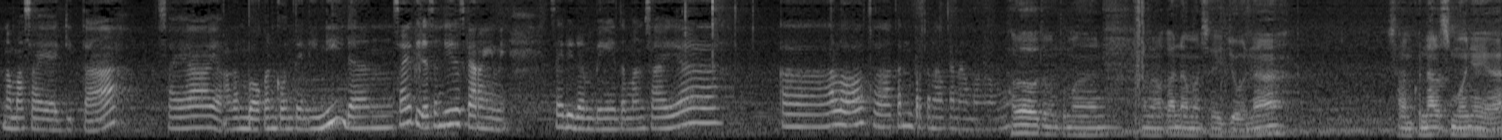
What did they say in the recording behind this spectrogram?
nama saya Gita saya yang akan bawakan konten ini dan saya tidak sendiri sekarang ini. Saya didampingi teman saya. Uh, halo, silakan perkenalkan nama kamu. Halo teman-teman, perkenalkan nama saya Jona. Salam kenal semuanya ya.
